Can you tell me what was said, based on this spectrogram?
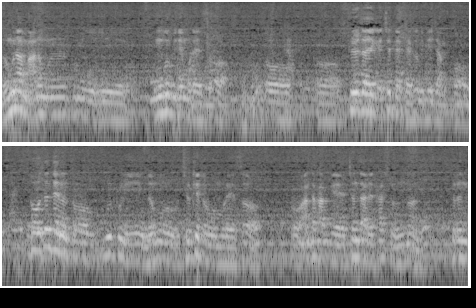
너무나 많은 물품이 이 공급이 됨으로 해서 또 어, 수요자에게 제때 배급이 되지 않고 또 어떤 때는 또 물품이 너무 적게 들어옴으로 해서 또 안타깝게 전달을 할 수 없는 그런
